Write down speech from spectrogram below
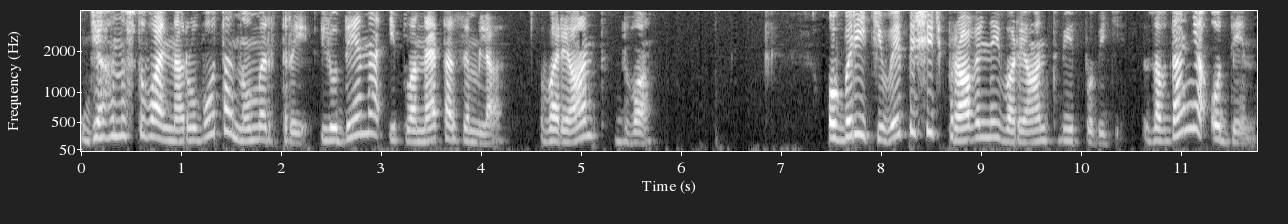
Діагностувальна робота номер 3 Людина і планета Земля. Варіант 2. Оберіть і випишіть правильний варіант відповіді. Завдання 1.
